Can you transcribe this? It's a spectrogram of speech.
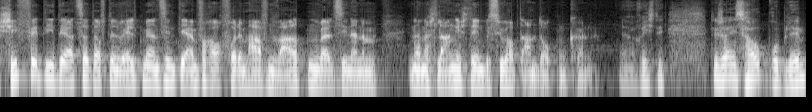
Schiffe, die derzeit auf den Weltmeeren sind, die einfach auch vor dem Hafen warten, weil sie in, einem, in einer Schlange stehen, bis sie überhaupt andocken können. Ja, richtig. Das ist eigentlich das Hauptproblem.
